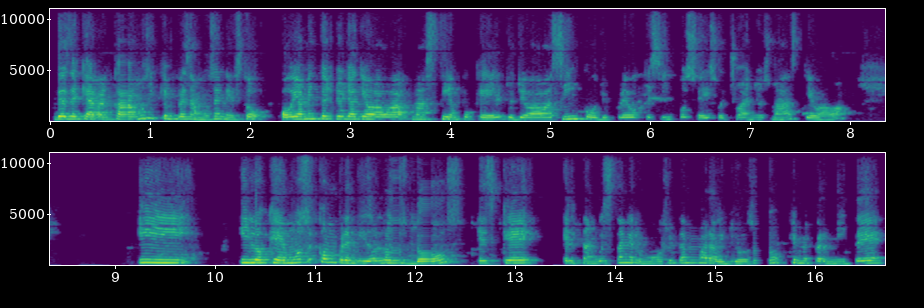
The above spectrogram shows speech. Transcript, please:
desde que arrancamos y que empezamos en esto, obviamente yo ya llevaba más tiempo que él, yo llevaba 5, yo creo que 5, 6, 8 años más llevaba. Y, y lo que hemos comprendido los dos es que el tango es tan hermoso y tan maravilloso que me permite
